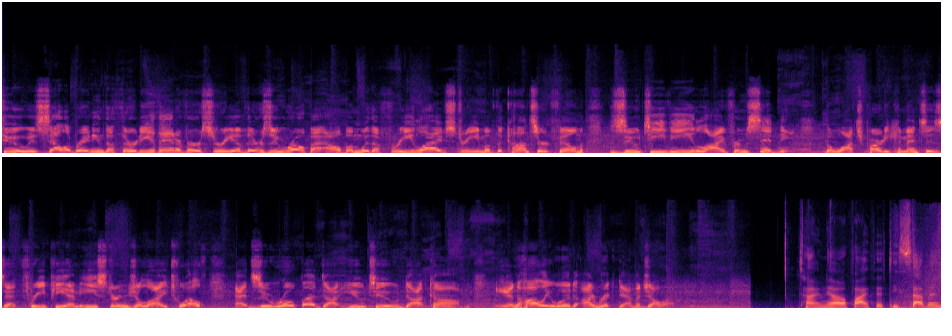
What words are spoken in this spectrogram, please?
U2 is celebrating the 30th anniversary of their Zooropa album with a free live stream of the concert film Zoo TV live from Sydney. The watch party commences at 3 p.m. Eastern, July 12th at zooropa.u2.com. In Hollywood, I'm Rick Damigella. Time now 557,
